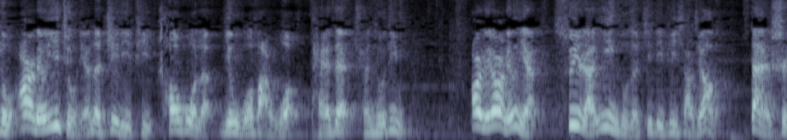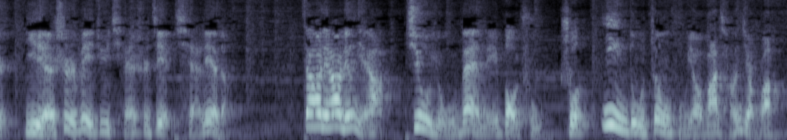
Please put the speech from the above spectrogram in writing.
度2019年的 GDP 超过了英国、法国，排在全球第五。2020年虽然印度的 GDP 下降了，但是也是位居全世界前列的。在2020年啊，就有外媒爆出说，印度政府要挖墙脚啊，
